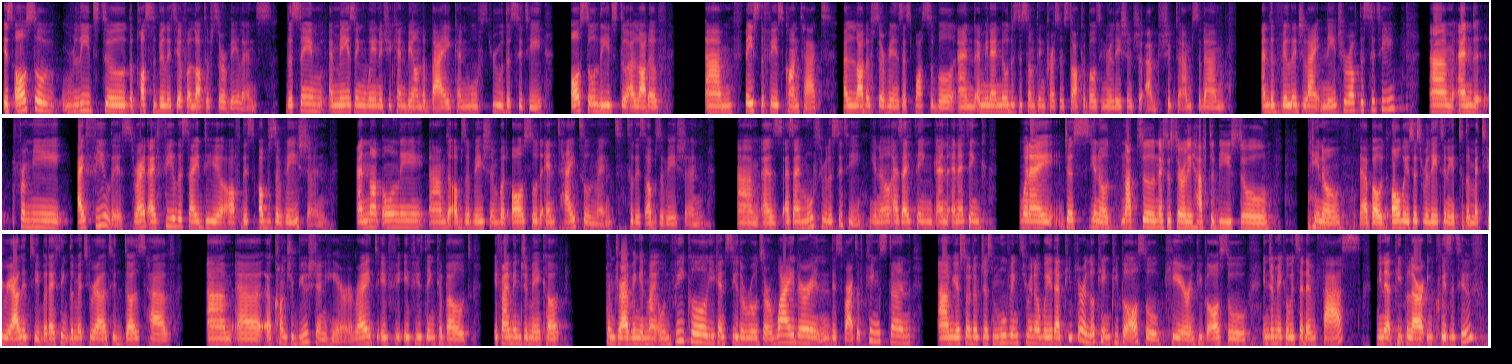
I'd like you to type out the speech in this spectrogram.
is also leads to the possibility of a lot of surveillance the same amazing way in which you can be on the bike and move through the city also leads to a lot of um, face-to-face contact, a lot of surveillance as possible. And I mean, I know this is something persons talk about in relationship um, to Amsterdam and the village-like nature of the city. Um, and for me, I feel this, right? I feel this idea of this observation, and not only um, the observation, but also the entitlement to this observation um, as as I move through the city. You know, as I think, and and I think when I just, you know, not to necessarily have to be so, you know, about always just relating it to the materiality, but I think the materiality does have um, a, a, contribution here, right? If, if you think about if I'm in Jamaica, I'm driving in my own vehicle, you can see the roads are wider in this part of Kingston. Um, you're sort of just moving through in a way that people are looking, people also care, and people also, in Jamaica, we'd say them fast, meaning that people are inquisitive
